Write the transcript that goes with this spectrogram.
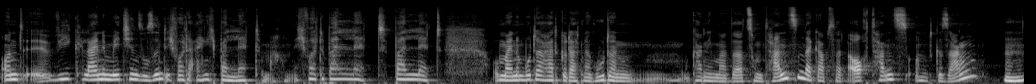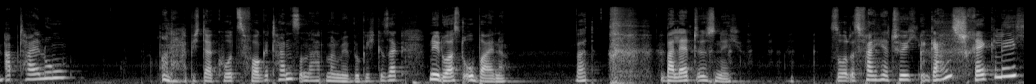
und äh, wie kleine Mädchen so sind, ich wollte eigentlich Ballett machen. Ich wollte Ballett, Ballett. Und meine Mutter hat gedacht, na gut, dann kann ich mal da zum Tanzen. Da gab es halt auch Tanz- und Gesang-Abteilungen. Und dann habe ich da kurz vorgetanzt und da hat man mir wirklich gesagt, nee, du hast O-Beine. Was? Ballett ist nicht. So, das fand ich natürlich ganz schrecklich.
